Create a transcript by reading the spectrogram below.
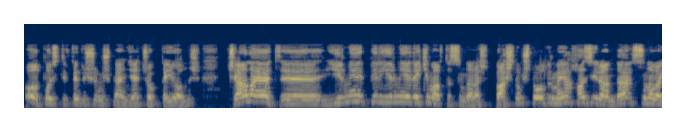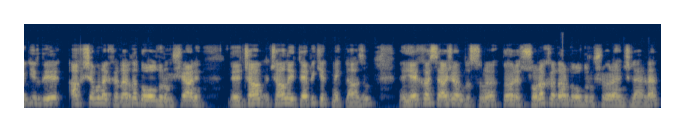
O pozitifte düşürmüş bence. Çok da iyi olmuş. Çağla evet 21-27 e, Ekim haftasından başlamış doldurmaya. Haziran'da sınava girdiği akşamına kadar da doldurmuş. Yani e, Ça Çağla'yı tebrik etmek lazım. E, YKS ajandasını böyle sona kadar doldurmuş öğrencilerden.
